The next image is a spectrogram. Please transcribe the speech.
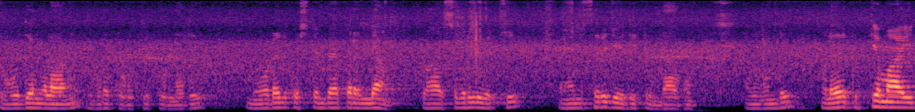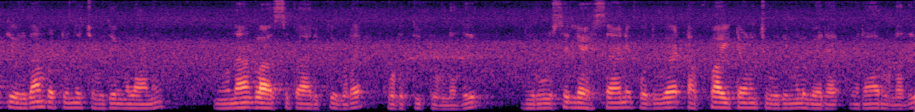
ചോദ്യങ്ങളാണ് ഇവിടെ കൊടുത്തിട്ടുള്ളത്. മോഡൽ ക്വസ്റ്റ്യൻ പേപ്പറെല്ലാം ക്ലാസ്സുകളിൽ വെച്ച് ആൻസർ ചെയ്തിട്ടുണ്ടാകും. അതുകൊണ്ട് വളരെ കൃത്യമായിട്ട് എഴുതാൻ പറ്റുന്ന ചോദ്യങ്ങളാണ് മൂന്നാം ക്ലാസ്സുകാർക്ക് ഇവിടെ കൊടുത്തിട്ടുള്ളത്. ദുറൂസുൽ എഹ്സാന് പൊതുവെ ടഫായിട്ടാണ് ചോദ്യങ്ങൾ വരാ വരാറുള്ളത്.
